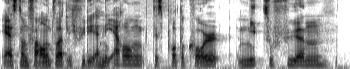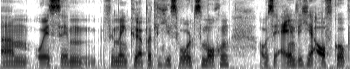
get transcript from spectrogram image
Er ist dann verantwortlich für die Ernährung, das Protokoll mitzuführen, ähm, alles eben für mein körperliches Wohl zu machen. Aber seine eigentliche Aufgabe,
